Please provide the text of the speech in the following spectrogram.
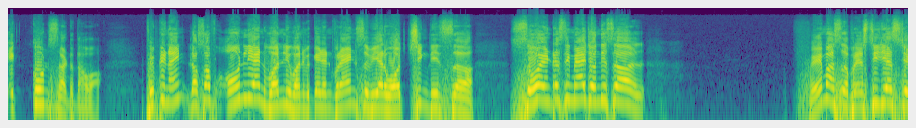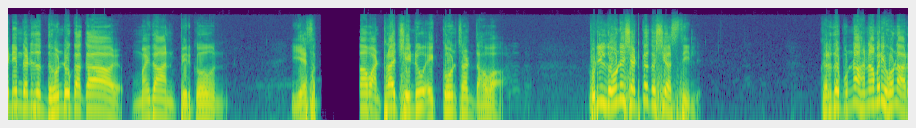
एकोणसाठ धावा. Fifty nine loss of only and only one wicket and friends we are watching this so interesting match on this famous prestigious stadium that is Dhondu Kaka Maidan Pirkon येस अठरा चेंडू एकोणसाठ धावा पुढील दोन षटकं कशी असतील? खरं तर पुन्हा हनामारी होणार.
